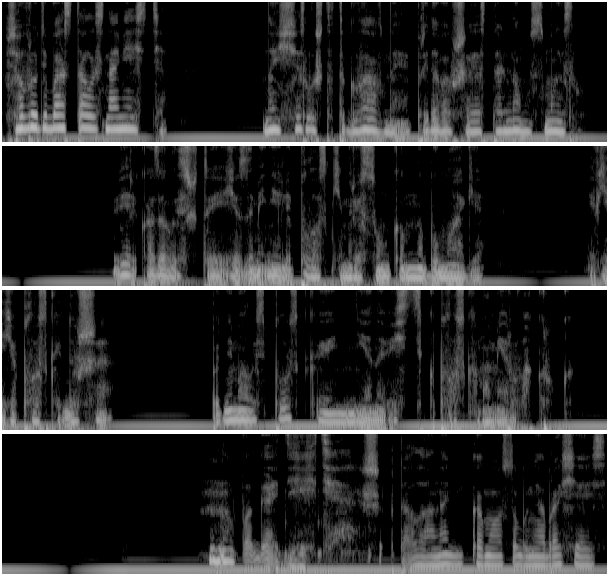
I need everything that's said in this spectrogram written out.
Все вроде бы осталось на месте, но исчезло что-то главное, придававшее остальному смысл. Вере казалось, что ее заменили плоским рисунком на бумаге, и в ее плоской душе поднималась плоская ненависть к плоскому миру вокруг. «Ну, погодите», — шептала она, никому особо не обращаясь.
